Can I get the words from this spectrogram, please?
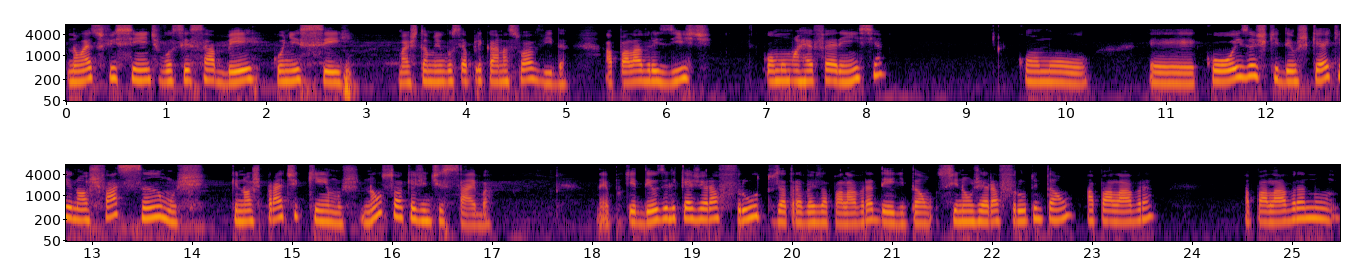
não é suficiente você saber, conhecer, mas também você aplicar na sua vida. A palavra existe como uma referência, como é, coisas que Deus quer que nós façamos, que nós pratiquemos, não só que a gente saiba, né? Porque Deus ele quer gerar frutos através da palavra dele. Então, se não gera fruto, então a palavra a palavra não,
